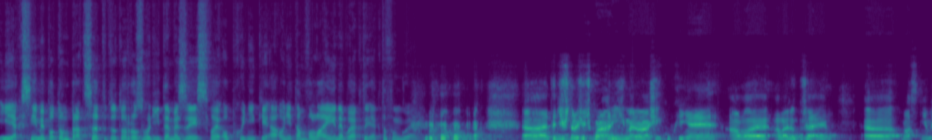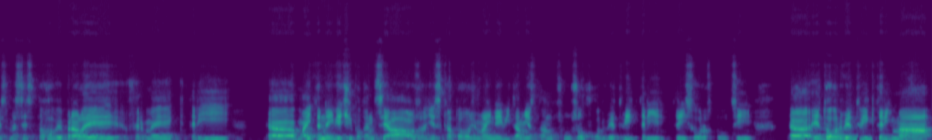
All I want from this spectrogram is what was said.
Jak s nimi potom pracujete? Toto rozhodíte mezi svoje obchodníky a oni tam volají, nebo jak to, jak to funguje? Eh, teď už trošičku nahlížíme do naší kuchyně, ale, ale dobře. Eh, vlastně my jsme si z toho vybrali firmy, které eh, mají ten největší potenciál z hlediska toho, že mají nejvíc zaměstnanců, jsou v odvětví, který, který jsou rostoucí. Je to odvětví, který má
